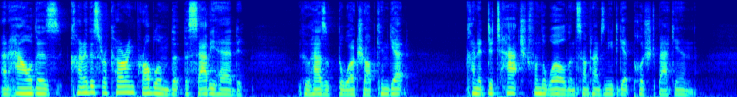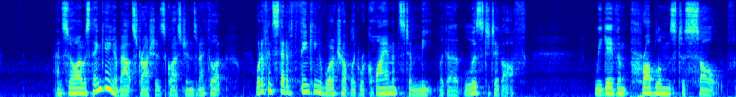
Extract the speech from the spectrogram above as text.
And how there's kind of this recurring problem that the savvy head who has the workshop can get kind of detached from the world and sometimes need to get pushed back in. And so I was thinking about Strash's questions, and I thought, what if instead of thinking of workshop like requirements to meet, like a list to tick off, we gave them problems to solve?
